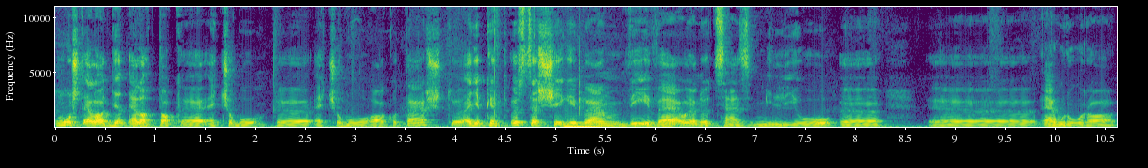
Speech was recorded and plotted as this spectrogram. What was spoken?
most eladja, eladtak egy csomó, egy csomó alkotást. Egyébként összességében véve olyan 500 millió euróra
